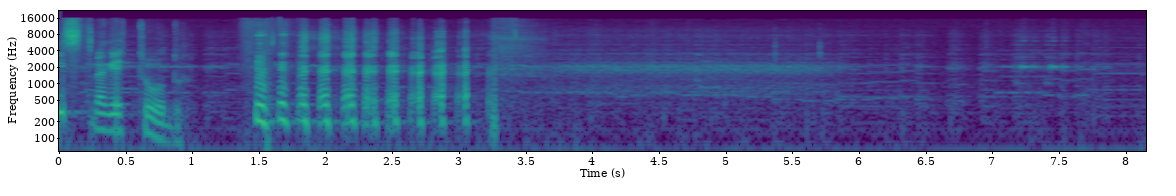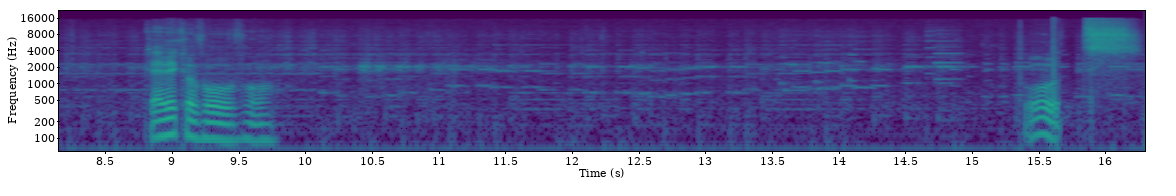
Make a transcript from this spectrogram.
Ih, estraguei tudo. Quer ver que eu vou... vou... Putz.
